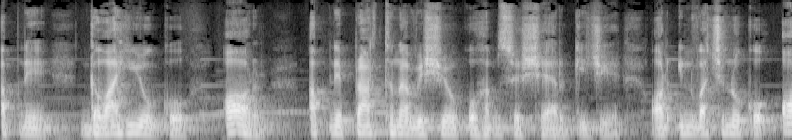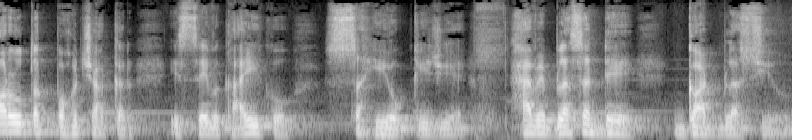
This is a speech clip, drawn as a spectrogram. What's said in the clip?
अपने गवाहियों को और अपने प्रार्थना विषयों को हमसे शेयर कीजिए और इन वचनों को औरों तक पहुंचाकर इस सेवकाई को सहयोग कीजिए। Have a blessed day God bless you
